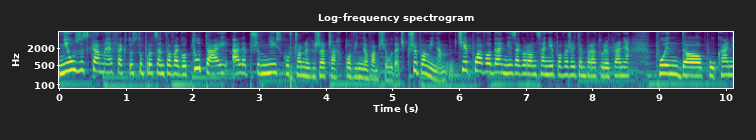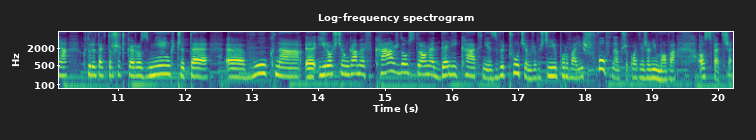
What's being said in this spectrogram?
nie uzyskamy efektu stuprocentowego tutaj, ale przy mniej skurczonych rzeczach powinno Wam się udać. Przypominam, ciepła woda, nie za gorąca, nie powyżej temperatury prania, płyn do płukania, który tak troszeczkę rozmiękczy te e, włókna e, i rozciągamy w każdą stronę delikatnie, z wyczuciem, żebyście nie porwali szwów na przykład, jeżeli mowa o swetrze.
